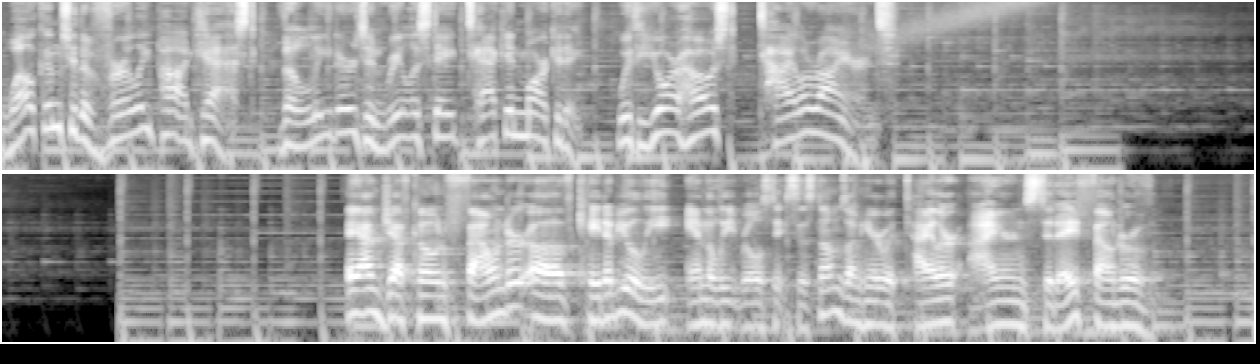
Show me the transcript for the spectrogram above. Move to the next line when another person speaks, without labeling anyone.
Welcome to the Verly Podcast, the leaders in real estate tech and marketing, with your host, Tyler Irons.
Hey, I'm Jeff Cohn, founder of KW Elite and Elite Real Estate Systems. I'm here with Tyler Irons today, founder of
